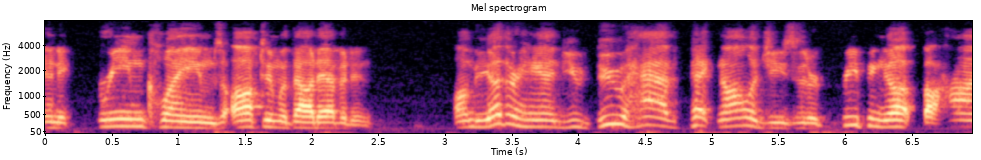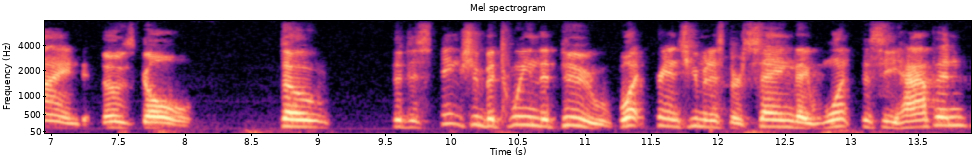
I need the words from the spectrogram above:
and extreme claims, often without evidence. On the other hand, you do have technologies that are creeping up behind those goals. So the distinction between the two, what transhumanists are saying they want to see happen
